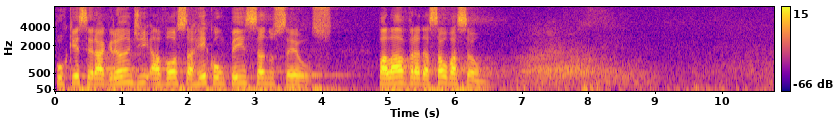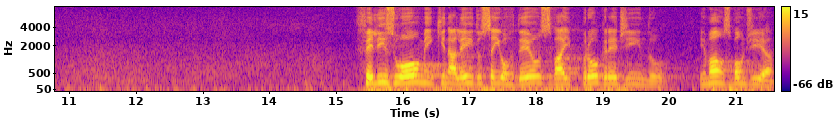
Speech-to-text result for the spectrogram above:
porque será grande a vossa recompensa nos céus. Palavra da salvação. Feliz o homem que na lei do Senhor Deus vai progredindo. Irmãos, bom dia.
